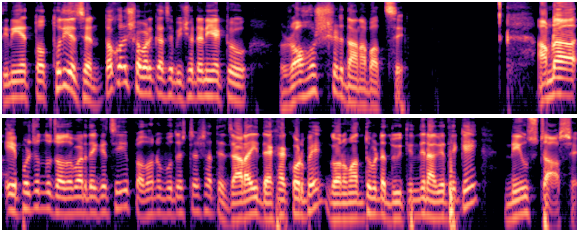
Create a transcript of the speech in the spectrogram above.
তিনি এর তথ্য দিয়েছেন, তখনই সবার কাছে বিষয়টা নিয়ে একটু রহস্যের দানা বাঁধছে। আমরা এ পর্যন্ত যতবার দেখেছি, প্রধান উপদেষ্টার সাথে যারাই দেখা করবে, গণমাধ্যমে এটা দুই তিন দিন আগে থেকে নিউজটা আসে।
